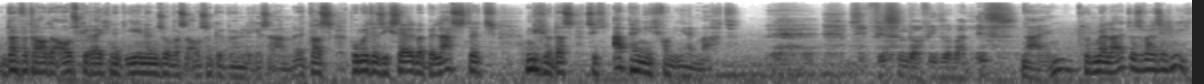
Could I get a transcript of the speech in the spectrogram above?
Und dann vertraut er ausgerechnet Ihnen so was Außergewöhnliches an. Etwas, womit er sich selber belastet. Nicht nur das, sich abhängig von Ihnen macht. Sie wissen doch, wie sowas ist. Nein, tut mir leid, das weiß ich nicht.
